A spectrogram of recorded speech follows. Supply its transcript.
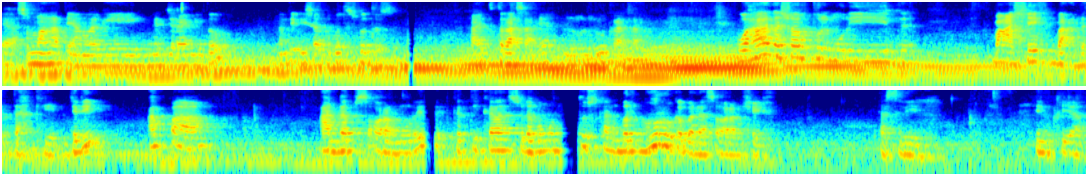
Ya semangat yang lagi ngejreng itu nanti bisa putus-putus nah itu terasa ya dulu dulu kerasa wahada syartul murid ma'asyikh ba'da tahkim. Jadi apa adab seorang murid ketika sudah memutuskan berguru kepada seorang syekh. Taslim. Inqiyad.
